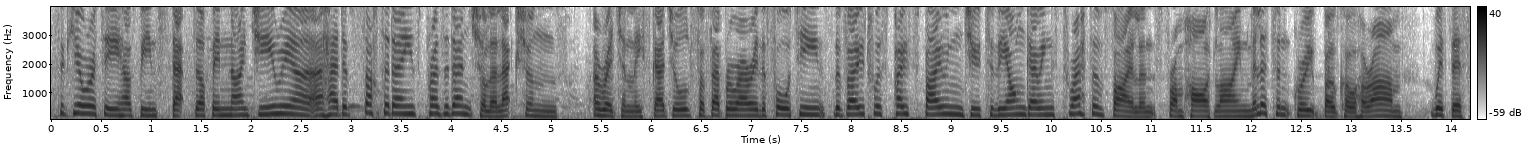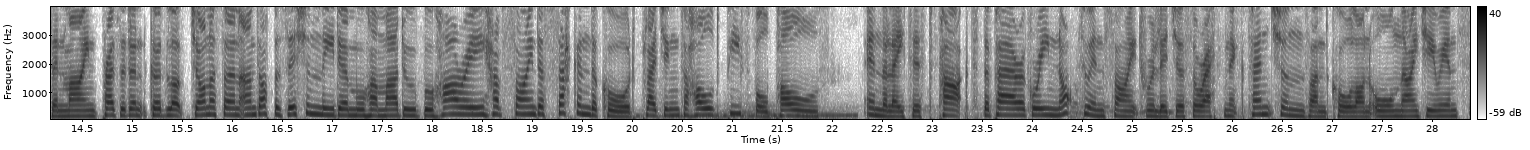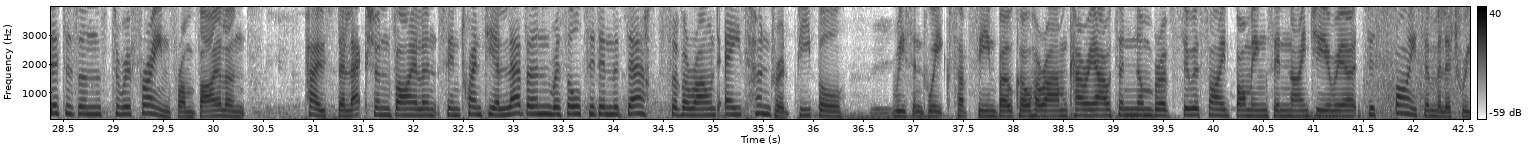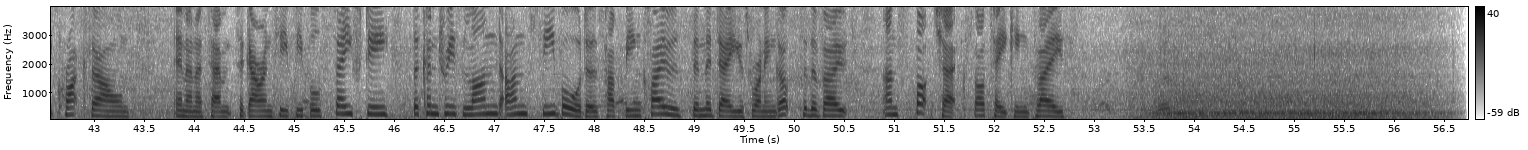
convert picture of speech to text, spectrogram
Security has been stepped up in Nigeria ahead of Saturday's presidential elections. Originally scheduled for February the 14th, the vote was postponed due to the ongoing threat of violence from hardline militant group Boko Haram. With this in mind, President Goodluck Jonathan and opposition leader Muhammadu Buhari have signed a second accord pledging to hold peaceful polls. In the latest pact, the pair agree not to incite religious or ethnic tensions and call on all Nigerian citizens to refrain from violence. Post election violence in 2011 resulted in the deaths of around 800 people. Recent weeks have seen Boko Haram carry out a number of suicide bombings in Nigeria despite a military crackdown. In an attempt to guarantee people's safety, the country's land and sea borders have been closed in the days running up to the vote, and spot checks are taking place.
